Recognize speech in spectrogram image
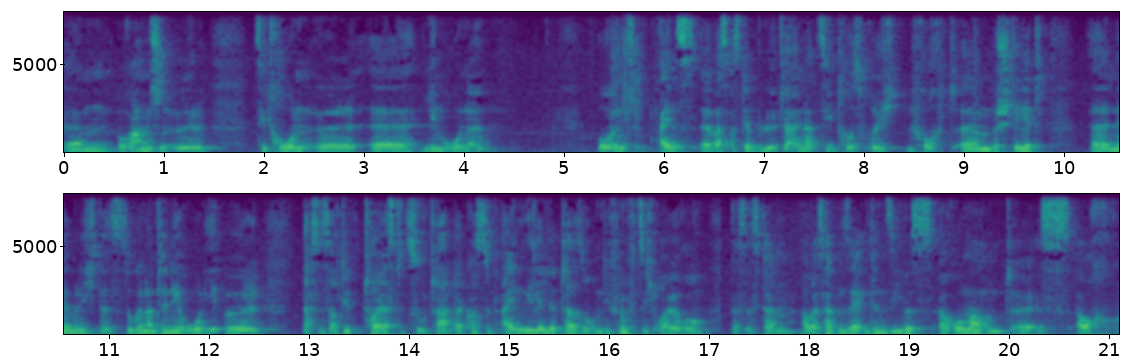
Ähm, Orangenöl, Zitronenöl, äh, Limone. Und eins, äh, was aus der Blüte einer Zitrusfrucht ähm, besteht, äh, nämlich das sogenannte Neroli-Öl. Das ist auch die teuerste Zutat. Da kostet ein Milliliter so um die 50 Euro. Das ist dann, aber es hat ein sehr intensives Aroma und äh, ist auch,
